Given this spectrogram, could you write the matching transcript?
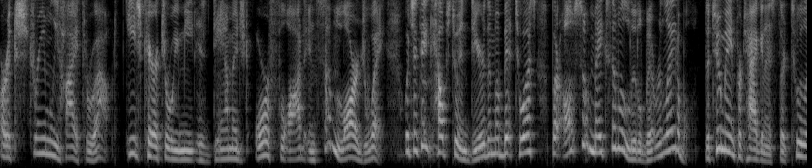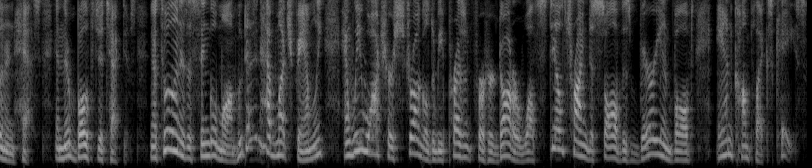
are extremely high throughout. Each character we meet is damaged or flawed in some large way, which I think helps to endear them a bit to us, but also makes them a little bit relatable. The two main protagonists are Thulin and Hess, and they're both detectives. Now, Thulin is a single mom who doesn't have much family, and we watch her struggle to be present for her daughter while still trying to solve this very involved and complex case.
